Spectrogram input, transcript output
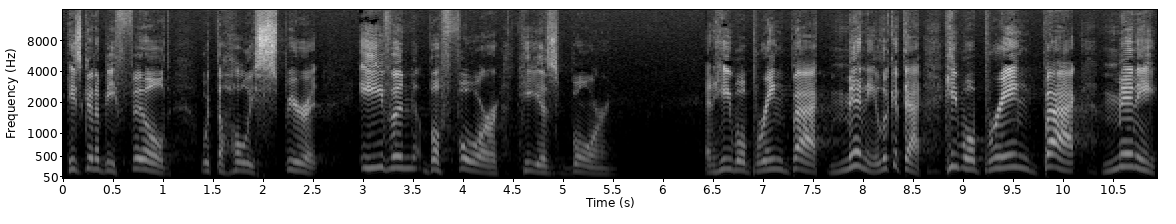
He's going to be filled with the Holy Spirit even before he is born and he will bring back many, look at that, he will bring back many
